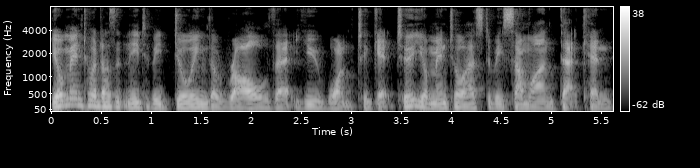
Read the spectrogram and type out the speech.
your mentor doesn't need to be doing the role that you want to get to. Your mentor has to be someone that can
